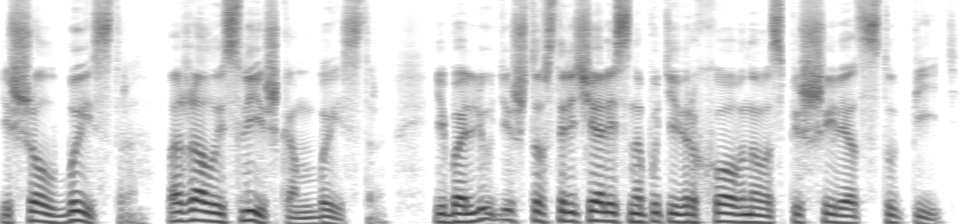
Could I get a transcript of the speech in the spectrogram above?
И шел быстро, пожалуй, слишком быстро, ибо люди, что встречались на пути Верховного, спешили отступить.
